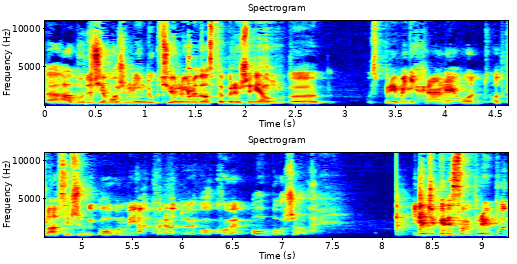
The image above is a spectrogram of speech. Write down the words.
a, a budući je može na indukcijonu, ima dosta brže, jel, uh, spremanje hrane od, od klasičnog. Ovo me jako raduje, vokove, obožavam. Inače, kada sam prvi put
